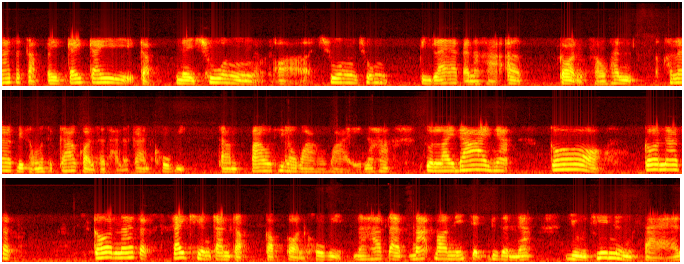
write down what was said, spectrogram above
น่าจะกลับไปใกล้ๆกับในช่วงช่วงช่วงปีแรกนะคะเออก่อน 2000เขาเรียกปี 2019 ก่อนสถานการณ์โควิด ตามเป้าที่เราวางไว้นะคะ ส่วนรายได้เนี่ยก็ก็น่าจะ ก็น่าจะใกล้เคียงกันกับกับก่อนโควิดนะคะ แต่ณตอนนี้เจ็ดเดือนเนี่ยอยู่ที่หนึ่งแสน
